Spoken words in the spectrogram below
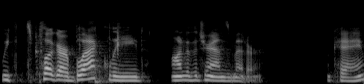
We plug our black lead onto the transmitter, okay?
